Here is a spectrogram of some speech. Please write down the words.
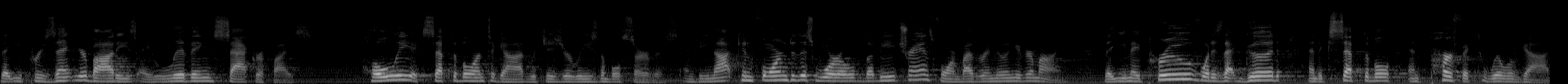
that ye present your bodies a living sacrifice holy, acceptable unto God, which is your reasonable service. And be not conformed to this world, but be transformed by the renewing of your mind, that ye may prove what is that good and acceptable and perfect will of God.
